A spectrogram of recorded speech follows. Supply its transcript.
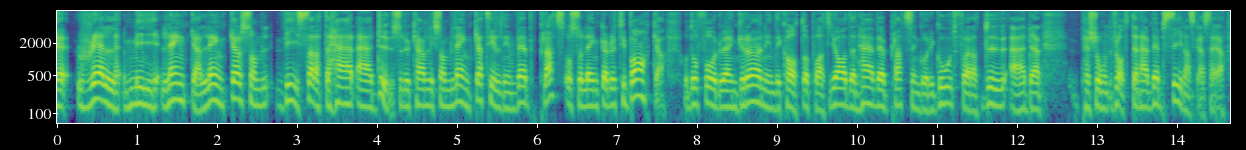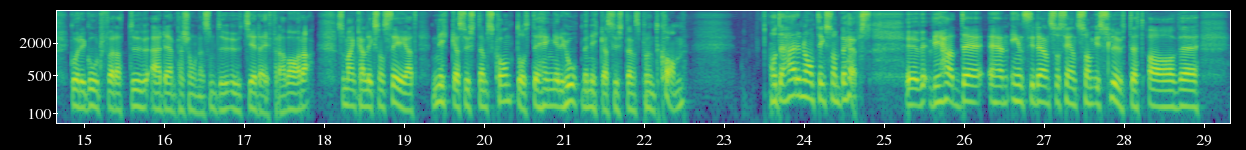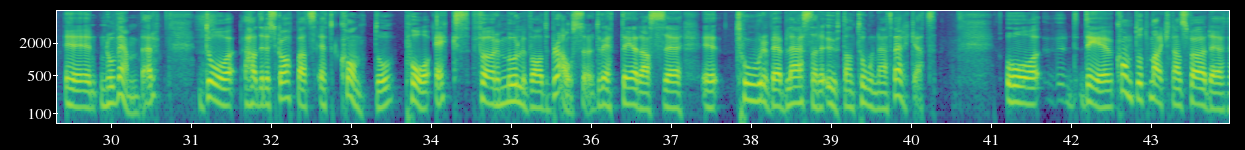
eh, RELMI-länkar, länkar som visar att det här är du. Så du kan liksom länka till din webbplats och så länkar du tillbaka och då får du en grön indikator på att ja, den här webbplatsen går i god för att du är den person, förlåt, den här webbsidan ska jag säga, går i god för att du är den personen som du utger dig för att vara. Så man kan liksom se att Nicka Systems kontot, det hänger ihop med nickasystems.com. Och det här är någonting som behövs. Eh, vi- hade en incident så sent som i slutet av eh, eh, november. Då hade det skapats ett konto på X för Mullvad Browser. Du vet deras eh, Tor-webbläsare utan Tor-nätverket. Och det kontot marknadsförde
